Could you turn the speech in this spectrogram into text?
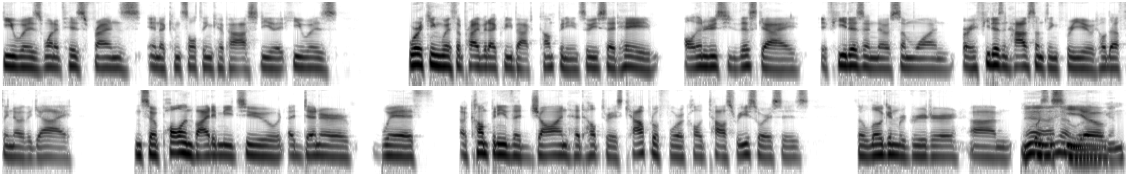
he was one of his friends in a consulting capacity that he was working with a private equity backed company. And so he said, Hey, I'll introduce you to this guy. If he doesn't know someone or if he doesn't have something for you, he'll definitely know the guy. And so Paul invited me to a dinner with a company that John had helped raise capital for called Taos Resources. So Logan Magruder um, Yeah, was the CEO Logan.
